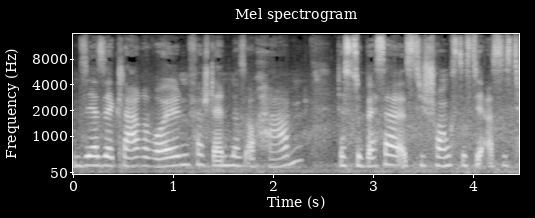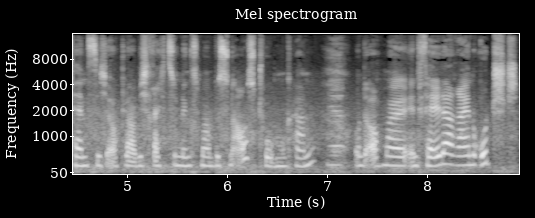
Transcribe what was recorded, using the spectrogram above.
ein sehr, sehr klare Rollenverständnis auch haben, desto besser ist die Chance, dass die Assistenz sich auch, glaube ich, rechts und links mal ein bisschen austoben kann ja. und auch mal in Felder reinrutscht,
